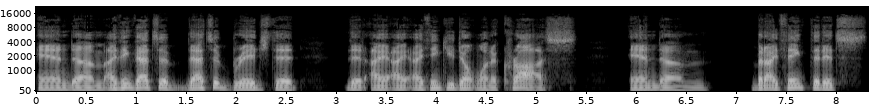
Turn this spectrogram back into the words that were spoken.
And um, I think that's a that's a bridge that that I, I, I think you don't want to cross. And um, but I think that it's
